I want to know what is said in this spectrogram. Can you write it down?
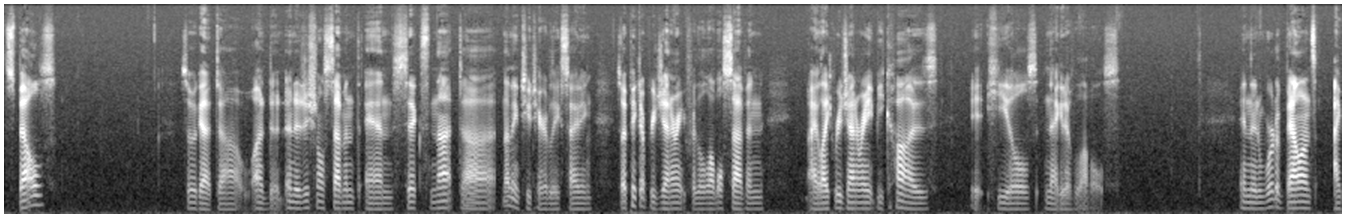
Spells. So we got uh, an additional seventh and sixth. Not uh, nothing too terribly exciting. So I picked up Regenerate for the level seven I like Regenerate because it heals negative levels. And then Word of Balance, I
